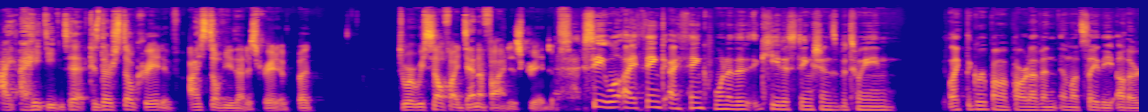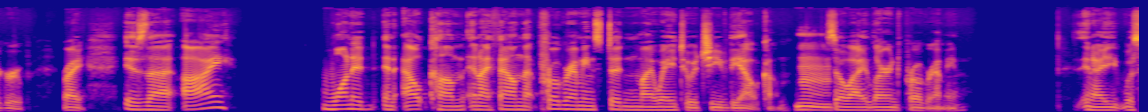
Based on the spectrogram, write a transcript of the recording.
I, I hate to even say it because they're still creative. I still view that as creative, but to where we self-identified as creatives. See, well, I think I think one of the key distinctions between like the group I'm a part of and, and let's say the other group, right, is that I wanted an outcome and I found that programming stood in my way to achieve the outcome. Mm. So I learned programming and I was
